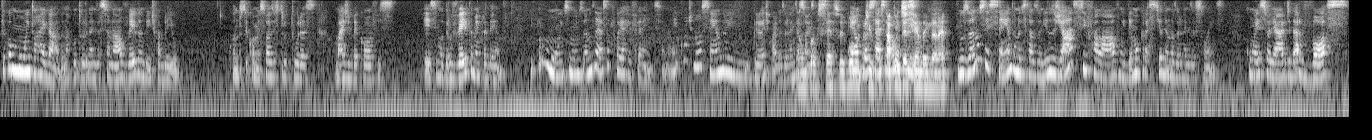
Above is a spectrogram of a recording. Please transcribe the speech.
ficou muito arraigado na cultura organizacional, veio do ambiente fabril. Quando se começou as estruturas mais de back-office, esse modelo veio também para dentro. E por muitos e muitos anos essa foi a referência, né? E continua sendo em grande parte das organizações. É um processo evolutivo é um processo que está acontecendo ainda, né? Nos anos 60, nos Estados Unidos, já se falavam em democracia dentro das organizações, com esse olhar de dar voz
